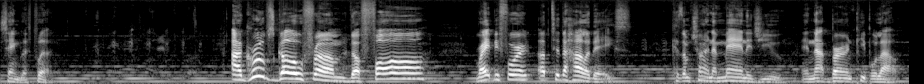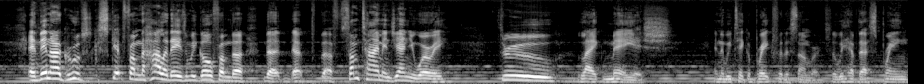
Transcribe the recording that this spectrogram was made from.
Shameless plug. Our groups go from the fall right before up to the holidays because I'm trying to manage you and not burn people out. And then our groups skip from the holidays and we go from the, the, the, the sometime in January through like Mayish. And then we take a break for the summer. So we have that spring.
